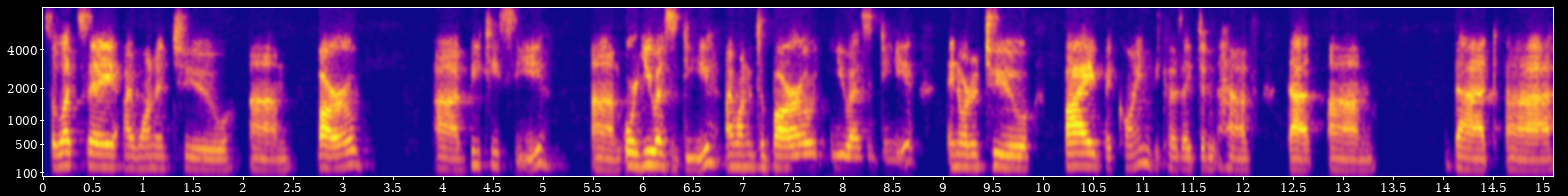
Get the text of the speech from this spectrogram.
so let's say I wanted to um, borrow uh, BTC um, or USD. I wanted to borrow USD in order to buy Bitcoin because I didn't have that um, that uh,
